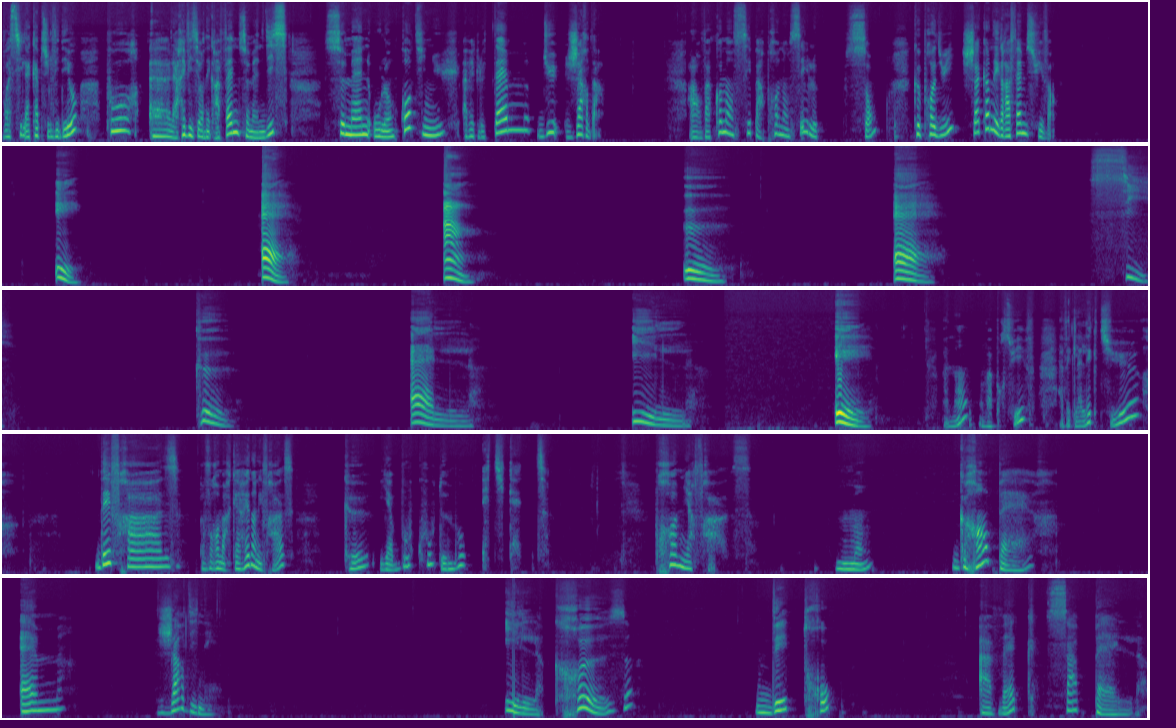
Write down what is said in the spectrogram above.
Voici la capsule vidéo pour euh, la révision des graphènes, semaine 10, semaine où l'on continue avec le thème du jardin. Alors, on va commencer par prononcer le son que produit chacun des graphèmes suivants. Et, est, un, e, est, que, elle, il, et. Maintenant, on va poursuivre avec la lecture des phrases. Vous remarquerez dans les phrases qu'il y a beaucoup de mots étiquettes. Première phrase. Mon grand-père aime jardiner. Il creuse des trous avec sa pelle.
